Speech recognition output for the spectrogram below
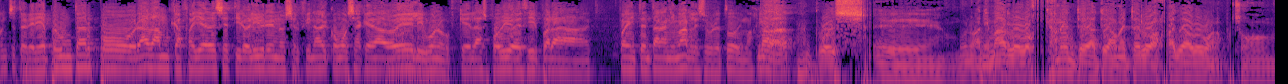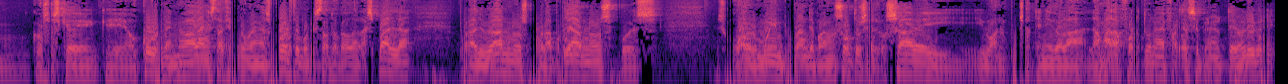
Moncho, te quería preguntar por Adam, que ha fallado ese tiro libre, no sé el final cómo se ha quedado él y bueno, qué le has podido decir para, para intentar animarle sobre todo, imagino. Nada, pues eh, bueno, animarlo lógicamente, a, a meterlo, ha fallado, bueno, pues son cosas que, que ocurren, ¿no? Adam está haciendo un gran esfuerzo porque está tocado a la espalda, por ayudarnos, por apoyarnos, pues es un jugador muy importante para nosotros, él lo sabe y, bueno, pues ha tenido la mala fortuna de fallar ese primer tiro libre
